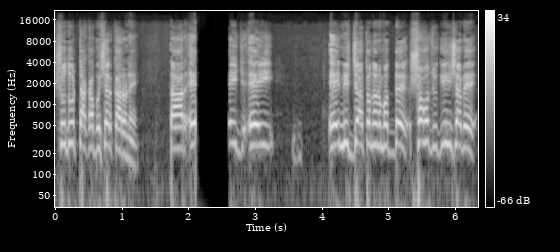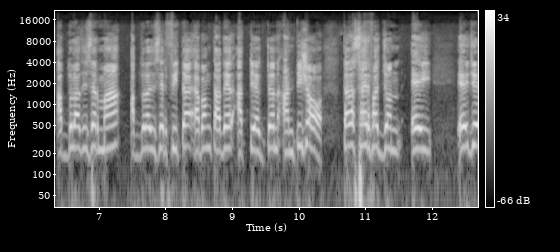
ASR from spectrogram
শুধু টাকা পয়সার কারণে। তার এই- এই এই নির্যাতনের মধ্যে সহযোগী হিসাবে আব্দুল আজিজের মা, আব্দুল আজিজের পিতা এবং তাদের আত্মীয় একজন আন্টি সহ তারা চার পাঁচজন এই এই যে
